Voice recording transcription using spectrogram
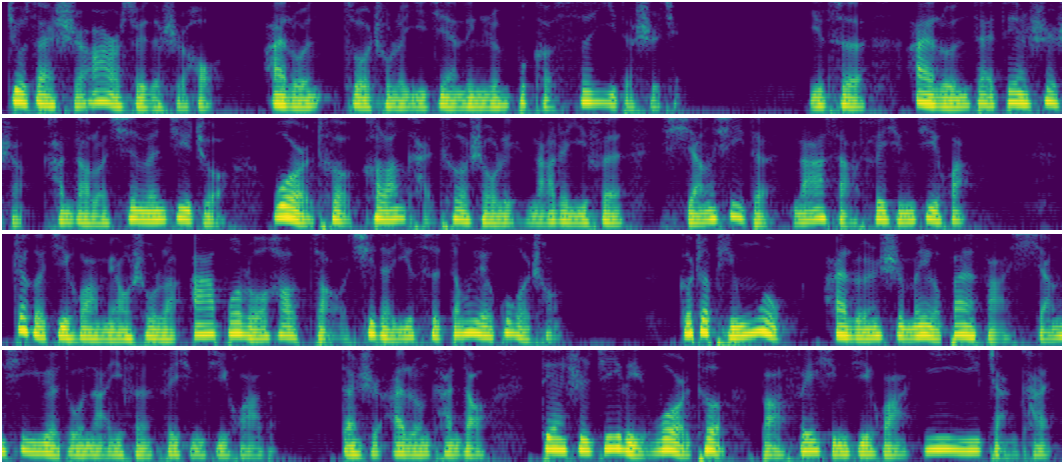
就在十二岁的时候，艾伦做出了一件令人不可思议的事情。一次，艾伦在电视上看到了新闻记者沃尔特·克朗凯特手里拿着一份详细的 NASA 飞行计划，这个计划描述了阿波罗号早期的一次登月过程。隔着屏幕。艾伦是没有办法详细阅读那一份飞行计划的，但是艾伦看到电视机里沃尔特把飞行计划一一展开，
